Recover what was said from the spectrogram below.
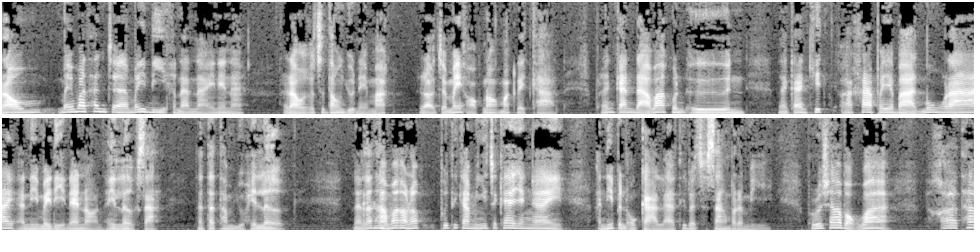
เราไม่ว่าท่านจะไม่ดีขนาดไหนเนี่ยนะเราก็จะต้องอยู่ในมรรค เราจะไม่ออกนอกมรรคเด็ดขาด เพราะฉะนั้นการด่าว่าคนอื่นนะการคิดอาฆาตพยาบาทมุ่งร้าย อันนี้ไม่ดีแน่นอนให้เลิกซะนะถ้าทำอยู่ให้เลิกนะแล้วถามว่าเอาแล้วพฤติกรรมอย่างนี้จะแก้ยังไง อันนี้เป็นโอกาสแล้วที่เราจะสร้างบารมี พระพุทธเจ้าบอกว่าถ้า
